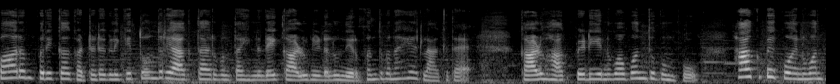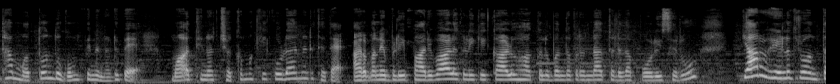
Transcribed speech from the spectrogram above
ಪಾರಂಪರಿಕ ಕಟ್ಟಡಗಳಿಗೆ ತೊಂದರೆ ಆಗ್ತಾ ಇರುವಂತಹ ಹಿನ್ನೆಲೆ ಕಾಳು ನೀಡಲು ನಿರ್ಬಂಧವನ್ನು ಹೇರಲಾಗಿದೆ. ಕಾಳು ಹಾಕಬೇಡಿ ಎನ್ನುವ ಒಂದು ಗುಂಪು, ಹಾಕಬೇಕು ಎನ್ನುವಂಥ ಮತ್ತೊಂದು ಗುಂಪಿನ ನಡುವೆ ಮಾತಿನ ಚಕಮಕಿ ಕೂಡ ನಡೆದಿದೆ. ಅರಮನೆ ಬಳಿ ಪಾರಿವಾಳಗಳಿಗೆ ಕಾಳು ಹಾಕಲು ಬಂದವರನ್ನ ತಡೆದ ಪೊಲೀಸರು, ಯಾರು ಹೇಳಿದ್ರು ಅಂತ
